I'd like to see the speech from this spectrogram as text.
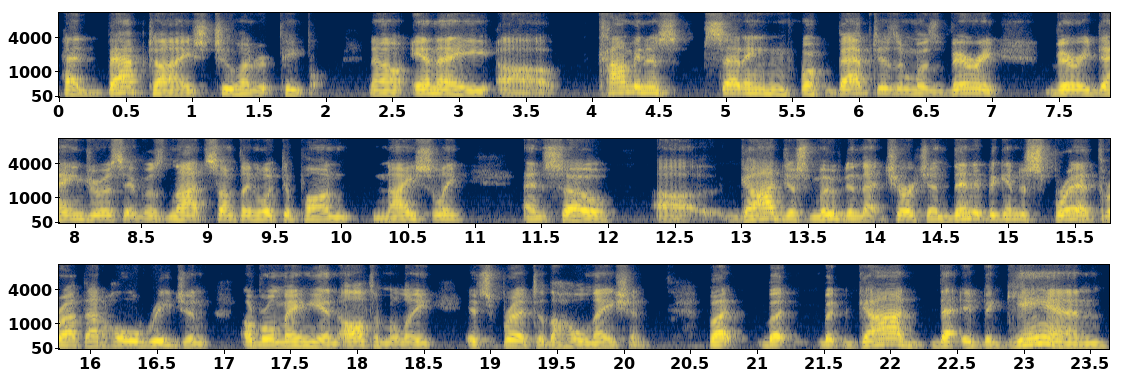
had baptized 200 people. Now, in a uh, communist setting baptism was very very dangerous. It was not something looked upon nicely. And so uh, god just moved in that church and then it began to spread throughout that whole region of romania and ultimately it spread to the whole nation. But but but god that it began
